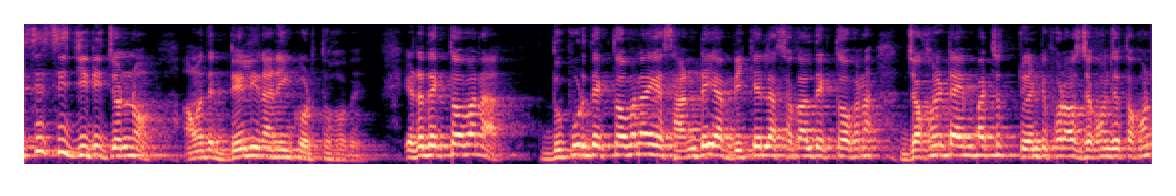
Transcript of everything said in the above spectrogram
এসএসসি জিডির জন্য আমাদের ডেলি রানিং করতে হবে। এটা দেখতে হবে না, দুপুর দেখতে হবে না, ইয়া সানডে ইয়া বিকেল ইয়া সকাল দেখতে হবে না। যখনই টাইম পাচ্ছ টোয়েন্টি ফোর আওয়ার্স যখন যে তখন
